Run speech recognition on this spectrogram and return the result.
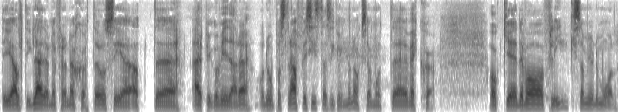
det är alltid glädjande för en östgöte att se att eh, RP går vidare och då på straff i sista sekunden också mot eh, Växjö. Och eh, det var Flink som gjorde mål,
